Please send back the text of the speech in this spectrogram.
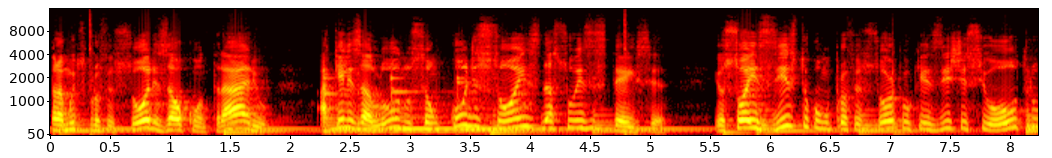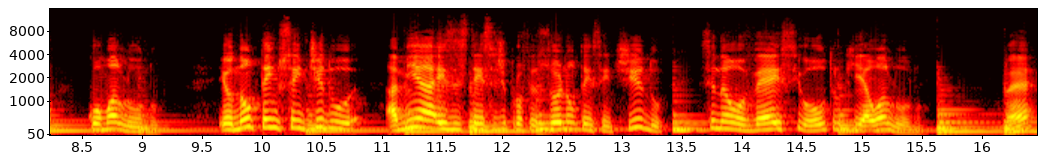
Para muitos professores, ao contrário, aqueles alunos são condições da sua existência. Eu só existo como professor porque existe esse outro como aluno. Eu não tenho sentido, a minha existência de professor não tem sentido se não houver esse outro que é o aluno, né?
